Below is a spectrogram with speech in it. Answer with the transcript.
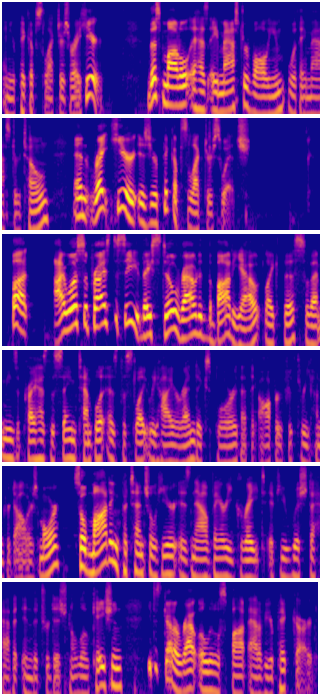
and your pickup selectors right here. This model it has a master volume with a master tone, and right here is your pickup selector switch. But I was surprised to see they still routed the body out like this, so that means it probably has the same template as the slightly higher end Explorer that they offer for $300 more. So modding potential here is now very great if you wish to have it in the traditional location. You just gotta route a little spot out of your pick guard.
